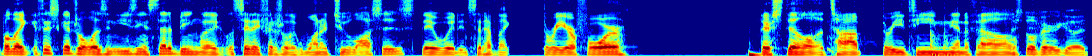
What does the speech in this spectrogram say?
but like if their schedule wasn't easy, instead of being like, let's say they finish with like one or two losses, they would instead have like three or four. They're still a top three team in the NFL. They're still very good.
